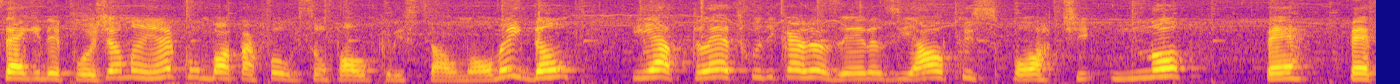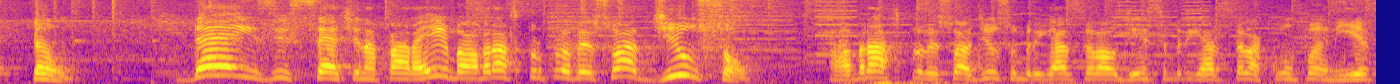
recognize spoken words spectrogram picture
segue depois de amanhã com Botafogo e São Paulo Cristal no Almeidão e Atlético de Cajazeiras e Alto Esporte no Perpetão. 10 e 7 na Paraíba, um abraço pro professor Adilson. Um abraço, professor Adilson, obrigado pela audiência, obrigado pela companhia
